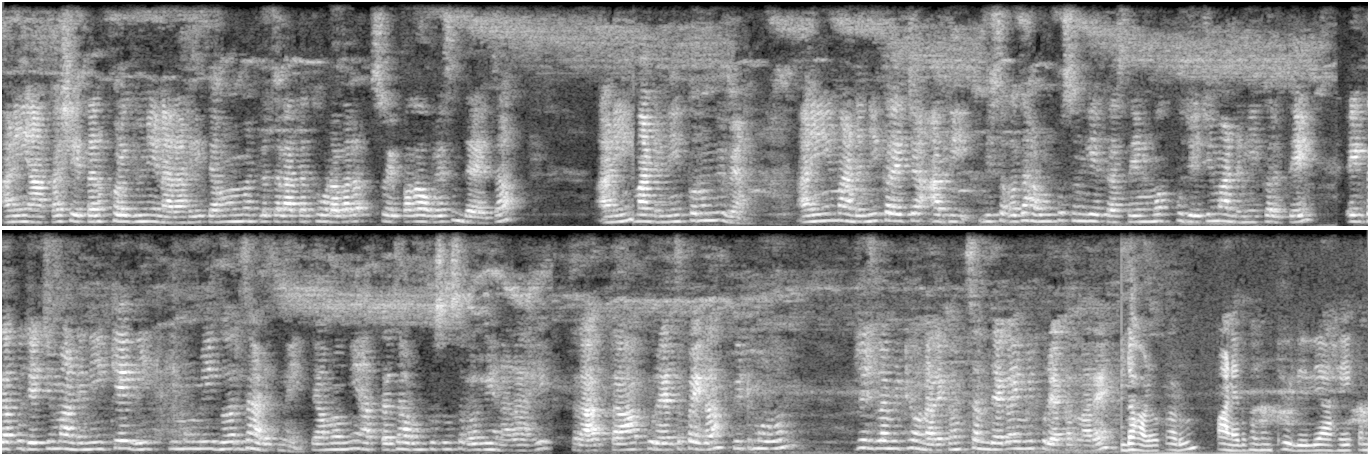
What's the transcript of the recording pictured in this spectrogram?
आणि आकाश येताना फळ घेऊन येणार आहे. त्यामुळे म्हटलं चला आता थोडाफार स्वयंपाक आवडूया संध्याकाळचा. आणि मांडणी करून घेऊया. आणि मांडणी करायच्या आधी मी सगळं झाडून पुसून घेत असते. मग पूजेची मांडणी करते. एकदा पूजेची मांडणी केली की मग मी घर झाडत नाही. त्यामुळे मी आता झाडून पुसून सगळं घेणार आहे. तर आता पुऱ्याचं पहिला पीठ मळून फ्रीजला मी ठेवणार आहे कारण संध्याकाळी मी पुऱ्या करणार आहे. डहाळं काढून पाण्यात घालून ठेवलेली आहे कारण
